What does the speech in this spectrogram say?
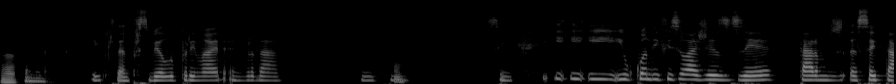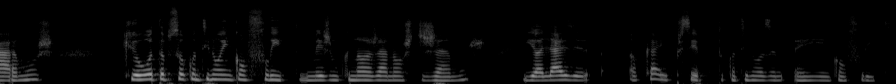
Exatamente. E portanto percebê-lo primeiro é verdade. Uhum. Sim. E, e, e, e, o quão difícil às vezes é estarmos, aceitarmos que a outra pessoa continua em conflito, mesmo que nós já não estejamos, e olhar e dizer, ok, percebo que tu continuas aí em conflito.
